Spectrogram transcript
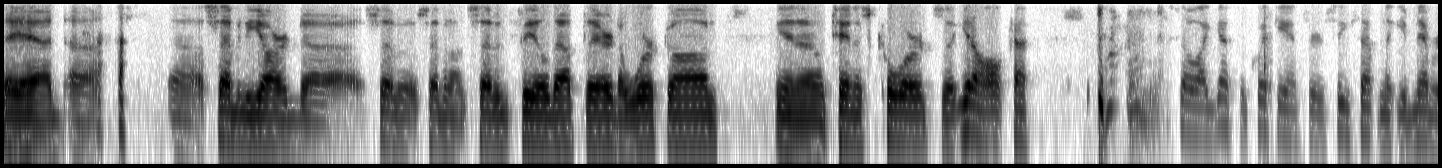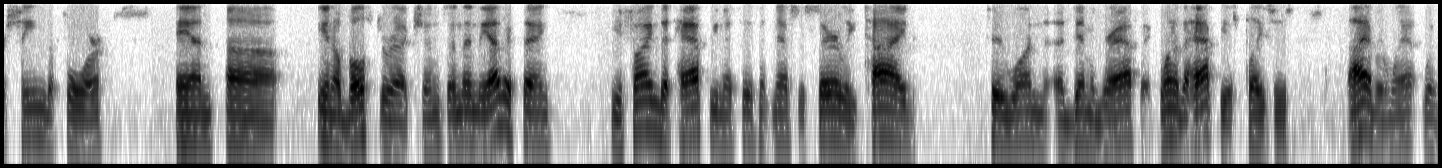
they had uh, uh, 70 yard uh, seven seven on seven field out there to work on, you know, tennis courts, uh, you know, all kind. so I guess the quick answer is see something that you've never seen before, and uh, you know both directions. And then the other thing, you find that happiness isn't necessarily tied to one uh, demographic. One of the happiest places I ever went was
